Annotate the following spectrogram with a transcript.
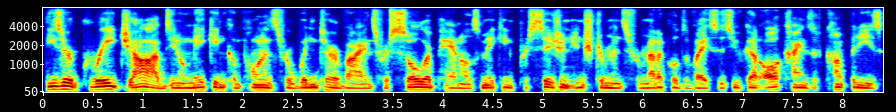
These are great jobs, you know, making components for wind turbines, for solar panels, making precision instruments for medical devices. You've got all kinds of companies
